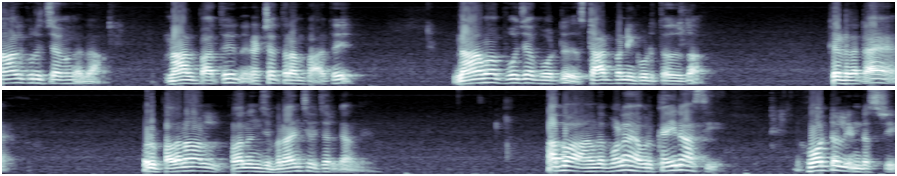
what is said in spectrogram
நாள் குறித்தவங்க தான். நாள் பார்த்து நட்சத்திரம் பார்த்து நாம பூஜை போட்டு ஸ்டார்ட் பண்ணி கொடுத்தது தான் கிட்டத்தட்ட ஒரு பதினாலு பதினஞ்சு பிரான்ச் வச்சுருக்காங்க. அப்போ அந்த போல் ஒரு கைராசி ஹோட்டல் இண்டஸ்ட்ரி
